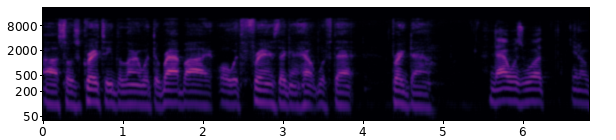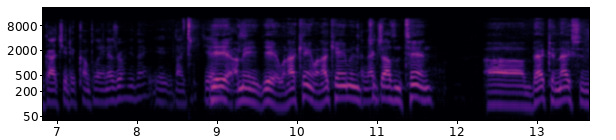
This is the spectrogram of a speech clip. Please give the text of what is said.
Uh, so it's great to either learn with the rabbi or with friends that can help with that breakdown. And that was what you know got you to come play in Israel. You think? You, like, Yeah, yeah. I mean, yeah. When I came, when I came in Connection. 2010, uh, that connection,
